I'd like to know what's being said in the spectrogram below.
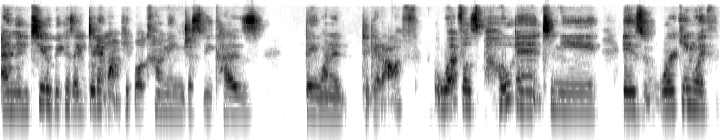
And then two, because I didn't want people coming just because they wanted to get off. What feels potent to me is working with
